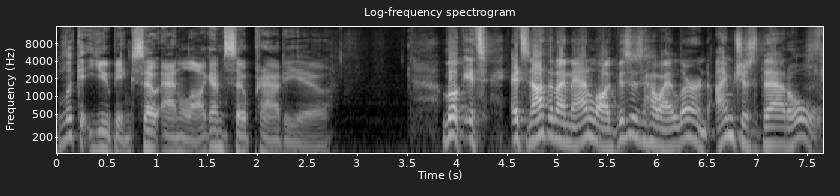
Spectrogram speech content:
Look at you being so analog. I'm so proud of you. Look, it's it's not that I'm analog. This is how I learned. I'm just that old.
